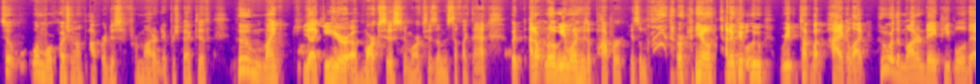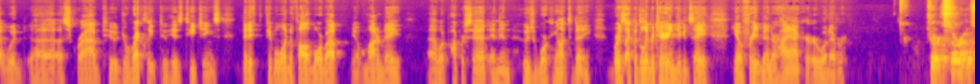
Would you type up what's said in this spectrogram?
So one more question on Popper, just from modern day perspective. Who might like you hear of Marxists and Marxism and stuff like that, but I don't know of anyone who's a Popperism, or you know, I know people who read talk about Hayek a lot. Who are the modern day people that would uh, ascribe to directly to his teachings? That if people wanted to follow more about you know modern day uh, what Popper said, and then who's working on it today. Whereas like with the libertarians, you could say you know Friedman or Hayek or, or whatever. George Soros.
